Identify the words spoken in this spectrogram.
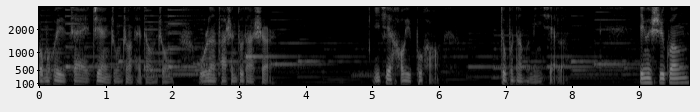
我们会在这样一种状态当中，无论发生多大事儿，一切好与不好都不那么明显了，因为时光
